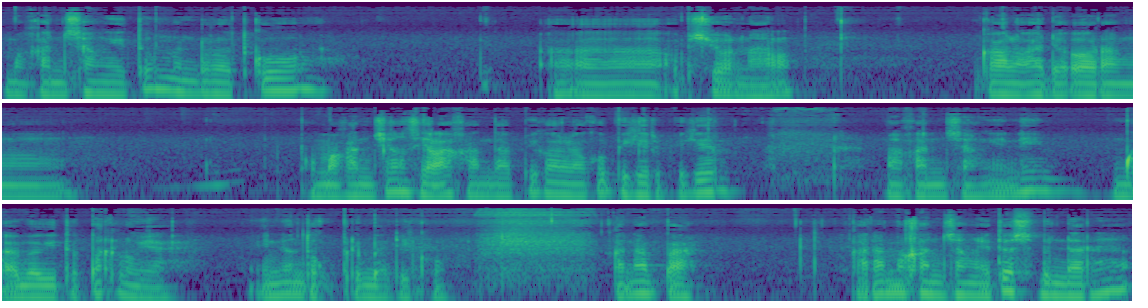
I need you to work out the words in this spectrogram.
Makan siang itu menurutku uh, opsional. Kalau ada orang makan siang silahkan tapi kalau aku pikir-pikir makan siang ini nggak begitu perlu ya. Ini untuk pribadiku. Kenapa karena makan siang itu sebenarnya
